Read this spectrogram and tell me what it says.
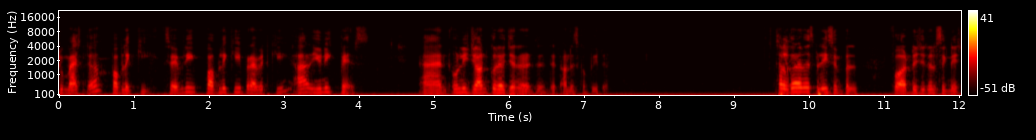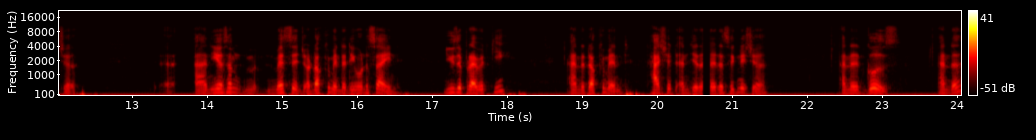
to match the public key. So every public key, private key are unique pairs and only John could have generated it on his computer. so algorithm is pretty simple for digital signature. Uh, and you have some message or document that you want to sign. Use a private key and a document hash it and generate a signature. And then it goes and the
